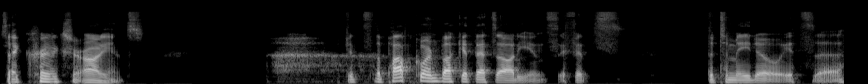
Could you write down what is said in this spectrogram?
Is that critics or audience? if it's the popcorn bucket, that's audience. If it's the tomato, it's uh.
